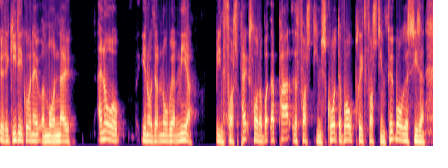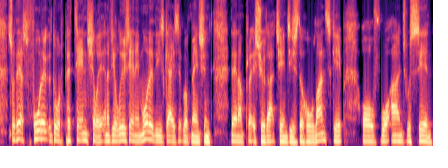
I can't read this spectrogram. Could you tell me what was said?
Urhoghide going out on loan now. I know, you know, they're nowhere near being first picks, Laura, but they're part of the first team squad. They've all played first team football this season. So there's four out the door potentially. And if you lose any more of these guys that we've mentioned, then I'm pretty sure that changes the whole landscape of what Ange was saying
